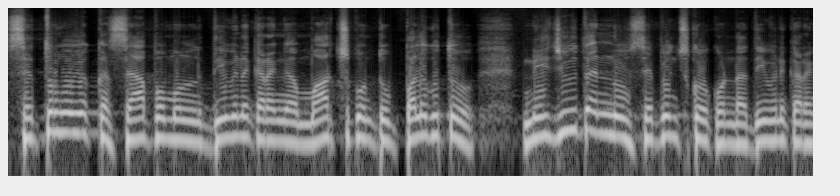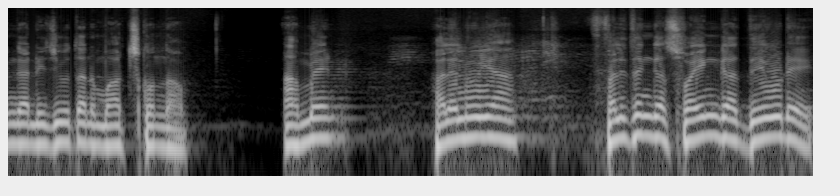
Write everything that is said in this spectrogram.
శత్రువు యొక్క శాపములను దీవెనకరంగా మార్చుకుంటూ పలుకుతూ నీ జీవితాన్ని నువ్వు శపించుకోకుండా దీవెనకరంగా నీ జీవితాన్ని మార్చుకుందాం. ఆమెన్. హల్లెలూయా. ఫలితంగా స్వయంగా దేవుడే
